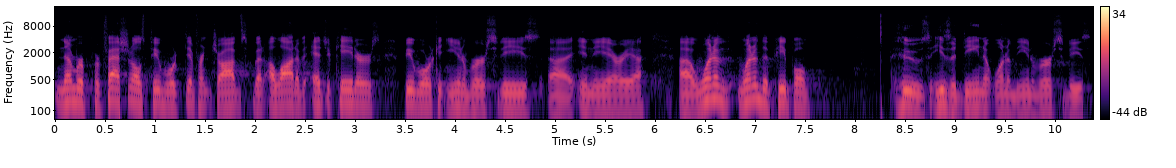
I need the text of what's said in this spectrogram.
number of professionals, people work different jobs, but a lot of educators, people work at universities uh, in the area. Uh, one, of, one of the people who's he's a dean at one of the universities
